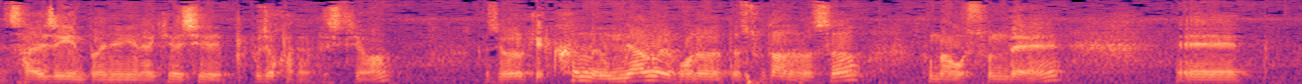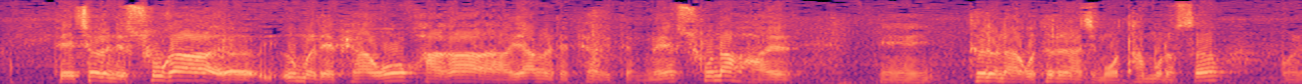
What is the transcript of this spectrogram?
사회적인 번영이나 결실이 부족하다는 뜻이죠. 그래서 이렇게 큰 음량을 보는 어떤 수단으로서 금하고 수인데 에, 대체로 이제 수가 어, 음을 대표하고 화가 양을 대표하기 때문에 수나 화를 예, 드러나고 드러나지 못함으로써 뭘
